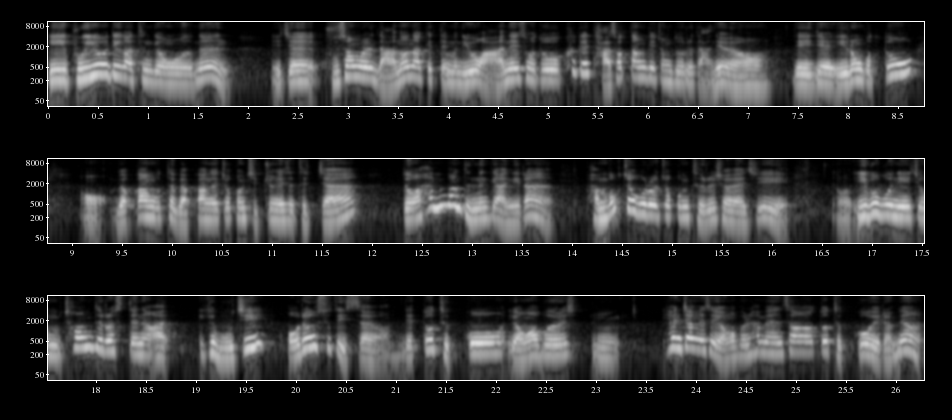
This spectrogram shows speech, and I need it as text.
이 VOD 같은 경우는 이제 구성을 나눠놨기 때문에 요 안에서도 크게 다섯 단계 정도로 나뉘어요. 근데 이제 이런 것도 어, 몇 강부터 몇 강에 조금 집중해서 듣자. 또 한 번 듣는 게 아니라 반복적으로 조금 들으셔야지 어, 이 부분이 좀 처음 들었을 때는 아 이게 뭐지 어려울 수도 있어요. 근데 또 듣고 영업을 음, 현장에서 영업을 하면서 또 듣고 이러면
